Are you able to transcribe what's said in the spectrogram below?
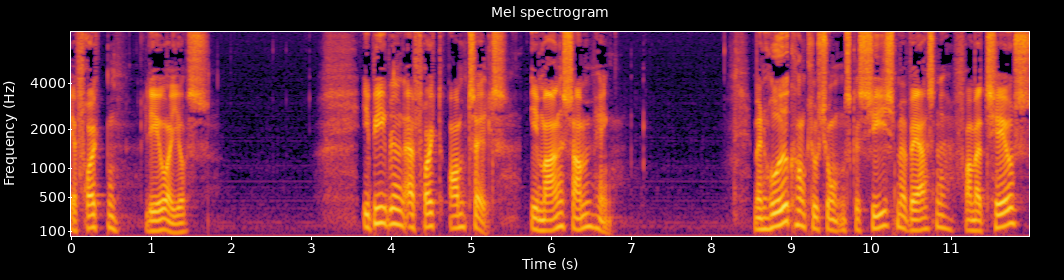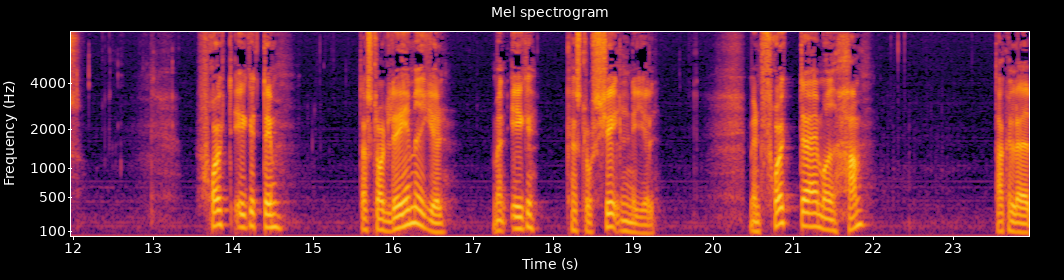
Ja, frygten lever i os. I Bibelen er frygt omtalt i mange sammenhæng, men hovedkonklusionen skal siges med versene fra Matthæus. Frygt ikke dem, der slår lægemet ihjel, men ikke kan slå sjælen ihjel. Men frygt derimod ham, der kan lade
